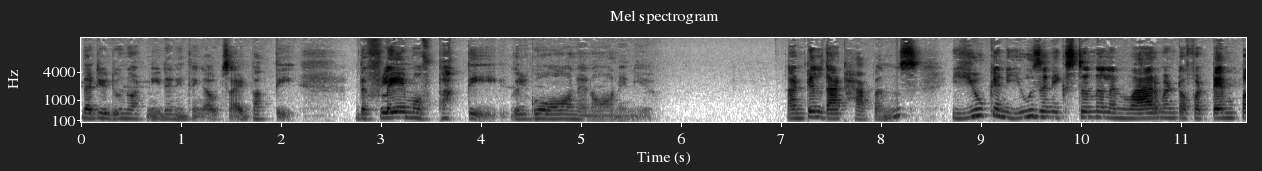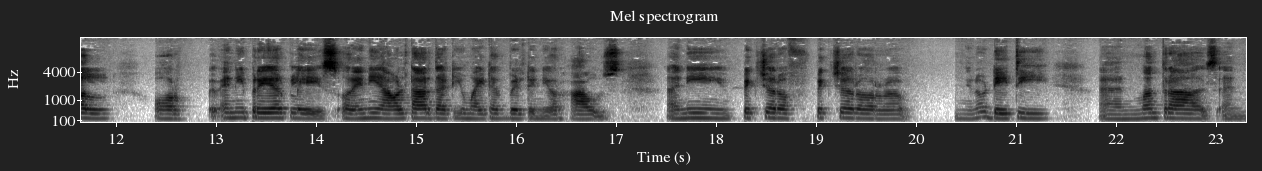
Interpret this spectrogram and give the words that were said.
that you do not need anything outside bhakti. The flame of bhakti will go on and on in you until that happens you can use an external environment of a temple or any prayer place or any altar that you might have built in your house any picture of picture or uh, you know deity and mantras and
